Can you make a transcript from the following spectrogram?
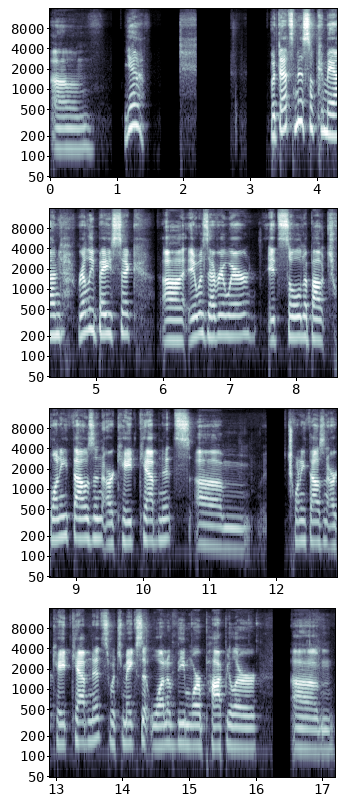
um yeah, but that's Missile Command, really basic. Uh, it was everywhere. It sold about twenty thousand arcade cabinets. Um, twenty thousand arcade cabinets, which makes it one of the more popular, um,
